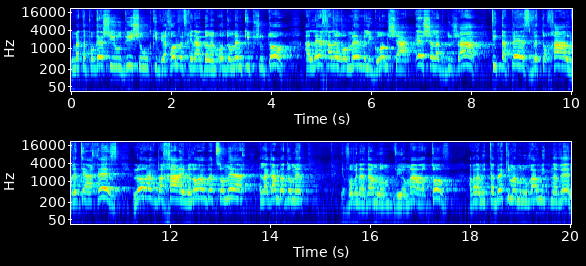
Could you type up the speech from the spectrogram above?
אם אתה פוגש יהודי שהוא כביכול בבחינת דומם, או דומם כפשוטו, עליך לרומם ולגרום שהאש של הקדושה תתאפס ותאכל ותאחז לא רק בחי ולא רק בצומח, אלא גם בדומם. יבוא בן אדם ויאמר, טוב, אבל המתאבק עם המנוול מתנבל,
